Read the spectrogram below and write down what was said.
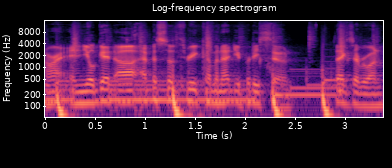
All right, and you'll get uh, episode three coming at you pretty soon. Thanks, everyone.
